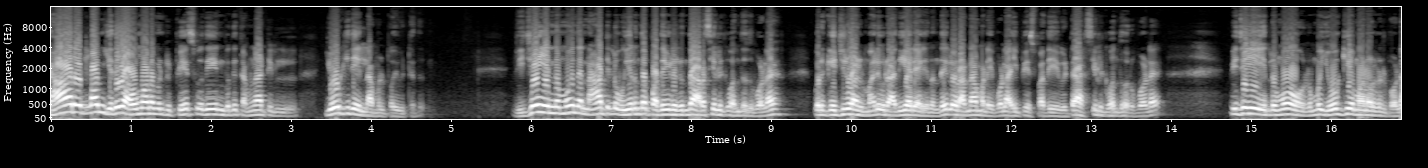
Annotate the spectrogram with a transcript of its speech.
யாரெல்லாம் எதை அவமானம் என்று பேசுவதே என்பது தமிழ்நாட்டில் யோகிதை இல்லாமல் போய்விட்டது. விஜய் என்னமோ இந்த நாட்டில் உயர்ந்த பதவியில் இருந்து அரசியலுக்கு வந்தது போல ஒரு கெஜ்ரிவால் மாதிரி ஒரு அதிகாரியாக இருந்து இல்லை ஒரு அண்ணாமலை போல ஐபிஎஸ் பதவியை விட்டு அரசியலுக்கு வந்தவர் போல விஜய் என்னமோ ரொம்ப யோக்கியமானவர்கள் போல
